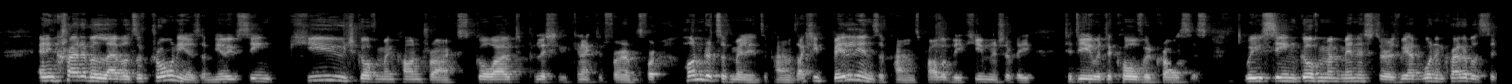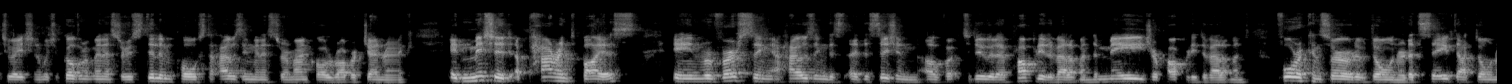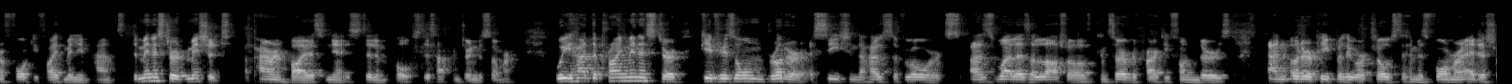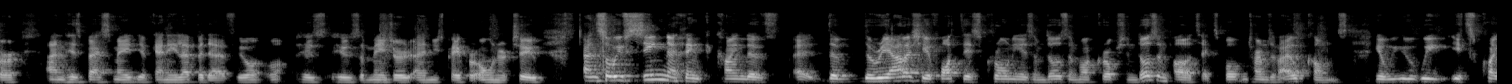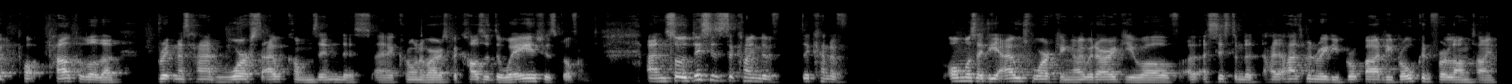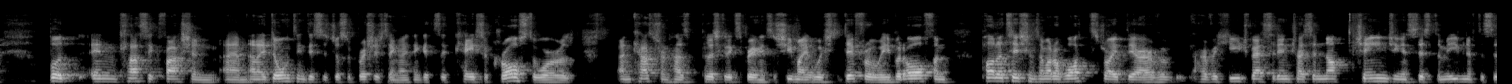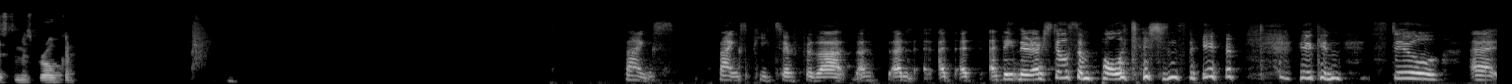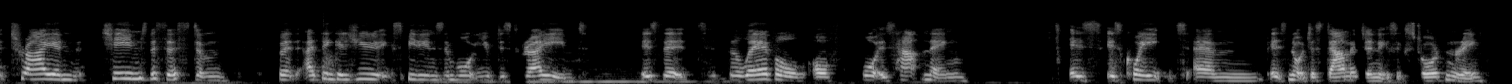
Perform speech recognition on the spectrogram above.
and incredible levels of cronyism. You know, you've seen huge government contracts go out to politically connected firms for hundreds of millions of pounds, actually billions of pounds, probably cumulatively, to deal with the COVID crisis. We've seen government ministers. We had one incredible situation in which a government minister who's still in post, a housing minister, a man called Robert Jenrick, admitted apparent bias in reversing a housing a decision of to do with a property development, a major property development for a conservative donor that saved that donor 45 million pounds. The minister admitted apparent bias and yet is still in post. This happened during the summer. We had the prime minister give his own brother a seat in the House of Lords, as well as a lot of conservative party funders and other people who were close to him, his former editor and his best mate Yevgeny Lebedev, who, who's who's a major uh, newspaper owner too. And so we've seen I think, kind of uh, the the reality of what this cronyism does and what corruption does in politics, both in terms of outcomes. You know, we, we it's quite palpable that Britain has had worse outcomes in this uh, coronavirus because of the way it is governed, and so this is the kind of the kind of almost like the outworking, I would argue, of a, system that has been really badly broken for a long time, but in classic fashion, um, and I don't think this is just a British thing, I think it's a case across the world. And Catherine has political experience, so she might wish to differ with me, but often politicians, no matter what stripe they are, have a, have a huge vested interest in not changing a system, even if the system is broken. Thanks. thanks, Peter, for that. And I, I, I, think there are still some politicians there who can still uh, try and change the system. But I think as you experience and what you've described, is that the level of what is happening is is quite um, it's not just damaging, it's extraordinary.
